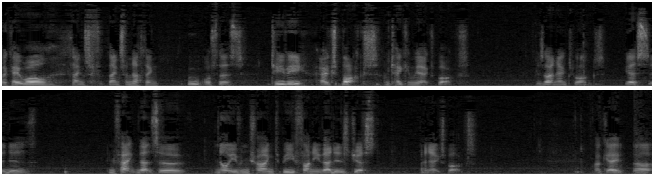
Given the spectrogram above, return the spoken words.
Okay, well, thanks thanks for nothing. Ooh, what's this? TV, Xbox. I'm taking the Xbox. Is that an Xbox? Yes, it is. In fact, that's a not even trying to be funny. That is just an Xbox. Okay, uh,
